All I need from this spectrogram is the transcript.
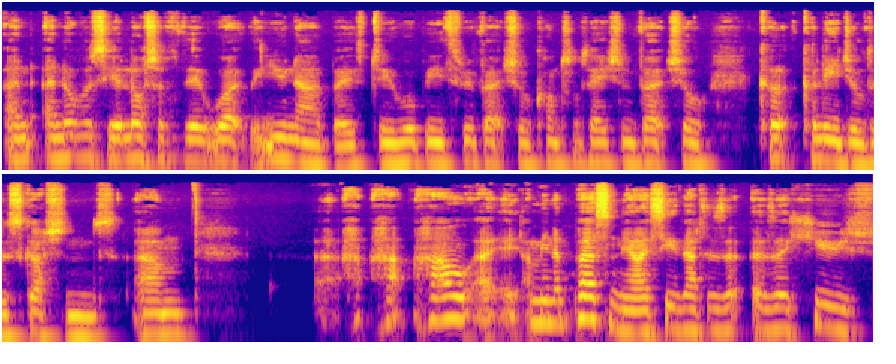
and, and obviously, a lot of the work that you now both do will be through virtual consultation, virtual co- collegial discussions. Um, how, how, I mean, personally, I see that as a, as a huge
